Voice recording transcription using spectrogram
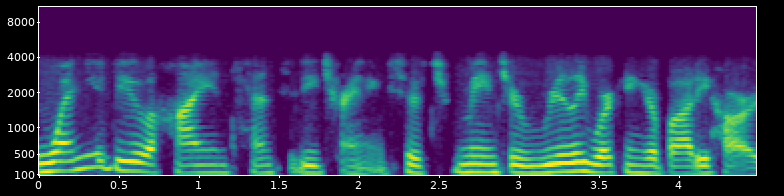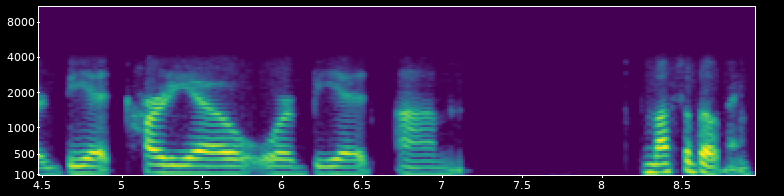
When you do a high intensity training, which means you're really working your body hard, be it cardio or be it um, muscle building,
